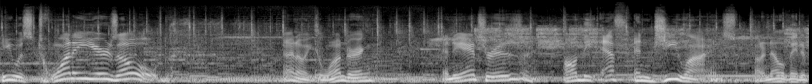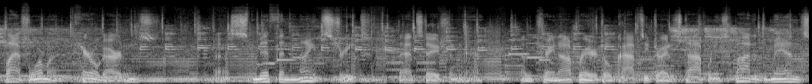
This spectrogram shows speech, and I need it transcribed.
He was 20 years old. I know you're wondering. And the answer is on the F and G lines on an elevated platform on Carroll Gardens, uh, Smith and 9th Street, that station there. And the train operator told cops he tried to stop when he spotted the man's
